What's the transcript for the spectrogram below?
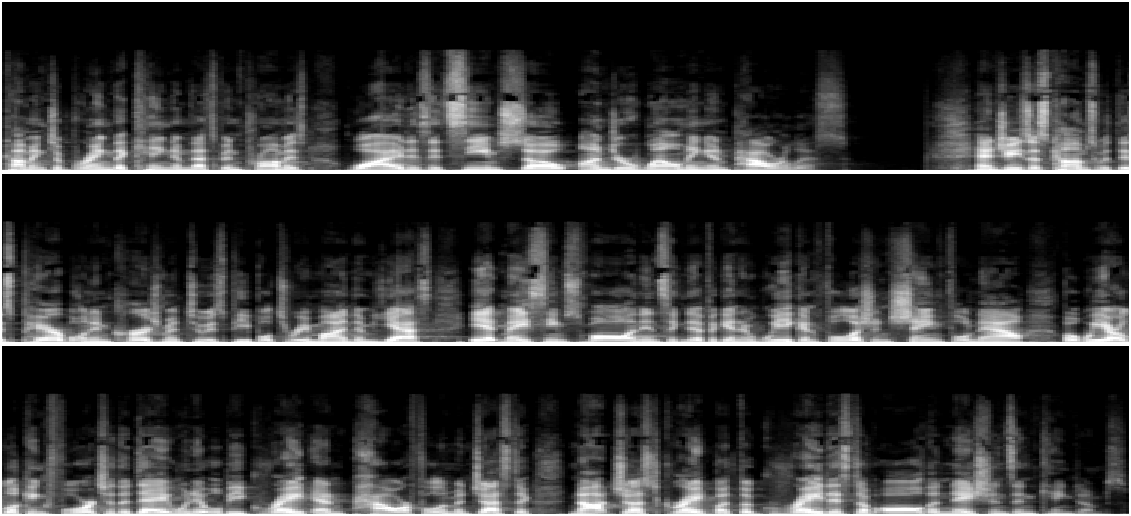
coming to bring the kingdom that's been promised. Why does it seem so underwhelming and powerless? And Jesus comes with this parable and encouragement to his people to remind them yes, it may seem small and insignificant and weak and foolish and shameful now, but we are looking forward to the day when it will be great and powerful and majestic. Not just great, but the greatest of all the nations and kingdoms.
